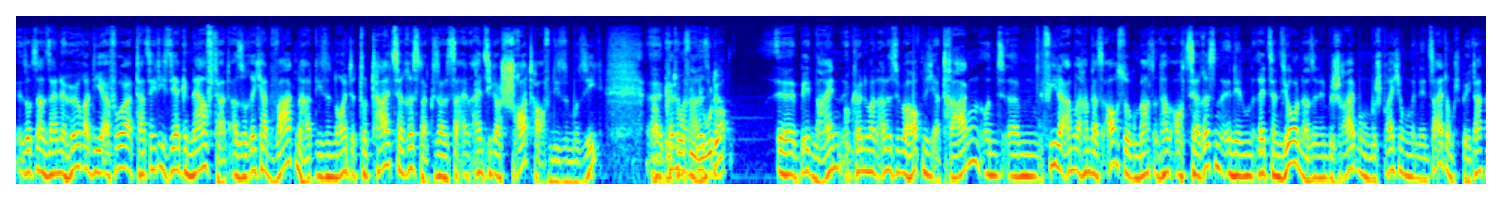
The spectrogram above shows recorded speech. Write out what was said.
sozusagen seine Hörer, die er vorher tatsächlich sehr genervt hat. Also Richard Wagner hat diese Neunte total zerrissen, hat gesagt, es sei ein einziger Schrotthaufen diese Musik. Äh, könnte man Beethoven alles Jude? überhaupt äh, nein, könnte man alles überhaupt nicht ertragen. Und ähm, viele andere haben das auch so gemacht und haben auch zerrissen in den Rezensionen, also in den Beschreibungen, Besprechungen in den Zeitungen später,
